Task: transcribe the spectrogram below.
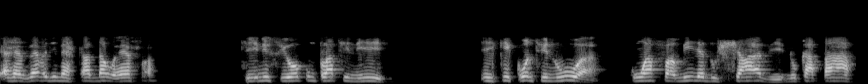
É a reserva de mercado da UEFA, que iniciou com Platini e que continua com a família do Chave no Catar.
